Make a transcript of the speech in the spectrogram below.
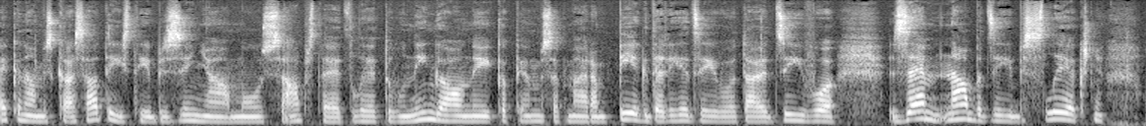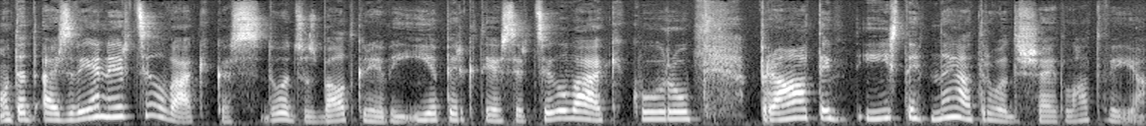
ekonomiskās attīstības ziņā mūs apsteidz Lietuva un Igaunija, ka pie mums apmēram piekdaļa iedzīvotāju dzīvo zem nabadzības sliekšņa, un tad aizvien ir cilvēki, kas dodas uz Baltkrieviju iepirkties, ir cilvēki, kuru prāti īsti neatrodas šeit, Latvijā.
